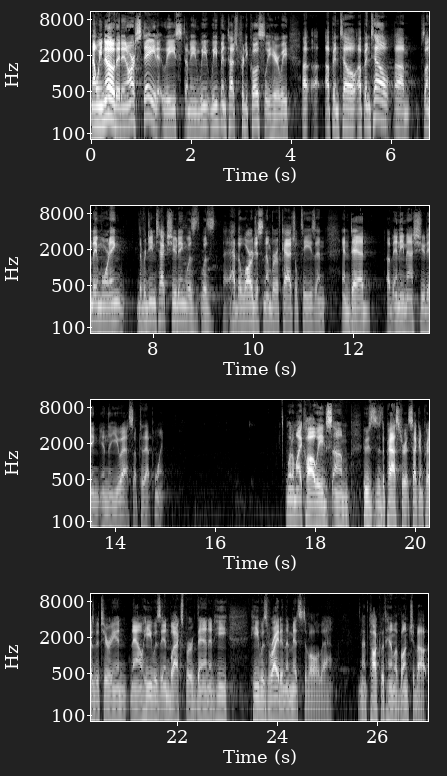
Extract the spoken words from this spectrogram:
Now, we know that in our state, at least, I mean, we, we've been touched pretty closely here. We, uh, uh up until, up until um, Sunday morning, the Virginia Tech shooting was, was, had the largest number of casualties and, and dead of any mass shooting in the U.S. up to that point one of my colleagues, um, who's the pastor at Second Presbyterian now, he was in Blacksburg then, and he, he was right in the midst of all of that. And I've talked with him a bunch about,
